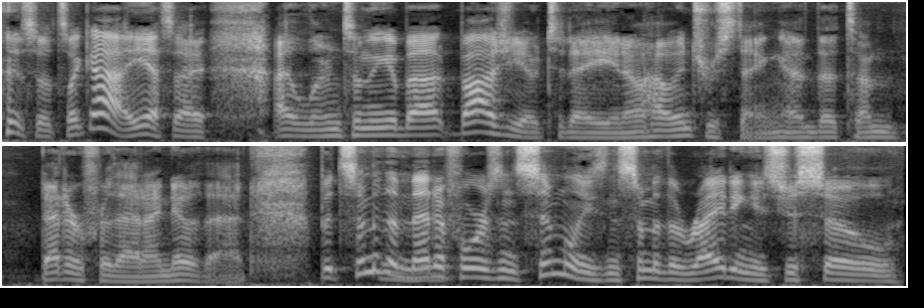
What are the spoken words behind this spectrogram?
so it's like, ah, yes, I, I learned something about Baggio today. You know how interesting, and that's I'm better for that. I know that. But some of the mm-hmm. metaphors and similes and some of the writing is just so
